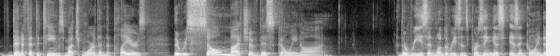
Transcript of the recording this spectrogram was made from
benefit the teams much more than the players. There was so much of this going on. The reason, one of the reasons Porzingis isn't going to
